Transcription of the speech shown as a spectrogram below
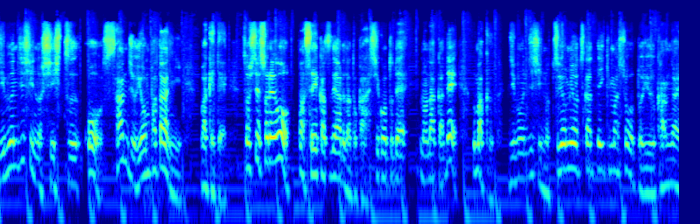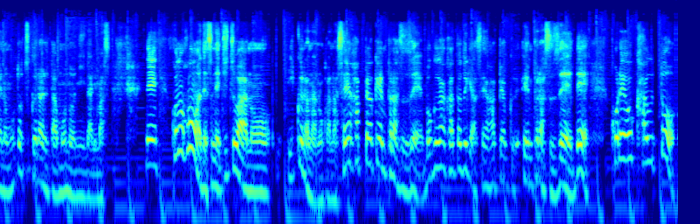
自分自身の資質を34パターンに分けて、そしてそれを、ま、生活であるだとか仕事での中でうまく自分自身の強みを使っていきましょうという考えのもと作られたものになります。で、この本はですね、実はあの、いくらなのかな ?1800 円プラス税。僕が買った時は1800円プラス税で、これを買うと、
